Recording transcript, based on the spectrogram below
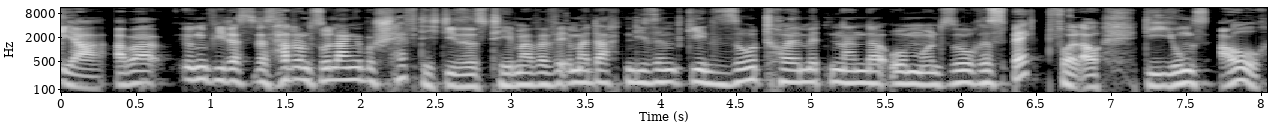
ja, aber irgendwie, das, das hat uns so lange beschäftigt, dieses Thema, weil wir immer dachten, die sind, gehen so toll miteinander um und so respektvoll auch. Die Jungs auch.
